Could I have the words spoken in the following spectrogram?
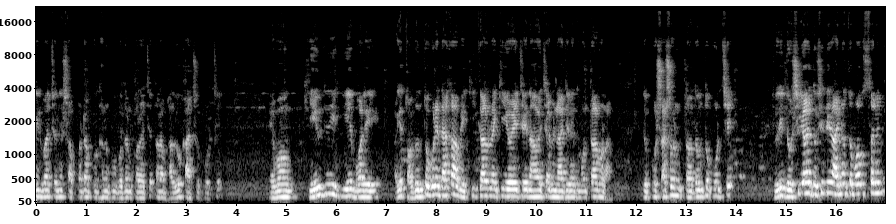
নির্বাচনে সবকটা প্রধান উপপ্রধান করা হয়েছে তারা ভালো কাজও করছে। এবং কেউ যদি গিয়ে বলে, আগে তদন্ত করে দেখা হবে, কী কারণে, কী হয়েছে, না হয়েছে, আমি না জেনে তো বলতে পারব না। তো প্রশাসন তদন্ত করছে। যদি দোষী হয়, দোষীদের আইনত ব্যবস্থা নেবে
